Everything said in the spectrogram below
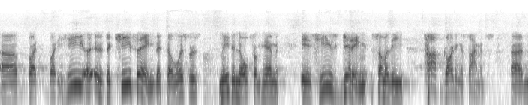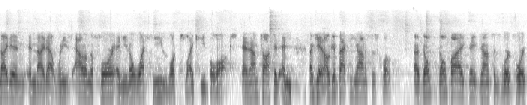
uh, but but he uh, the key thing that the listeners need to know from him is he's getting some of the top guarding assignments uh, night in and night out when he's out on the floor. And you know what? He looks like he belongs. And I'm talking. And again, I'll get back to Giannis's quote. Uh, don't don't buy Dave Johnson's word for it.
